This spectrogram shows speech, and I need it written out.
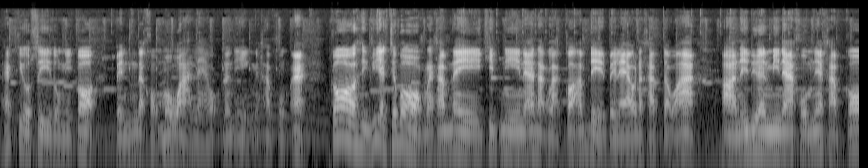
แพ็ก TOC ตรงนี้ก็เป็นตั้งแต่ของเมื่อวานแล้วนั่นเองนะครับผม อะก็สิ่งที่อยากจะบอกนะครับในคลิปนี้นะหลักๆ ก็อัปเดตไปแล้วนะครับ แต่ว่าอ่าในเดือนมีนาคมเนี่ยครับก็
